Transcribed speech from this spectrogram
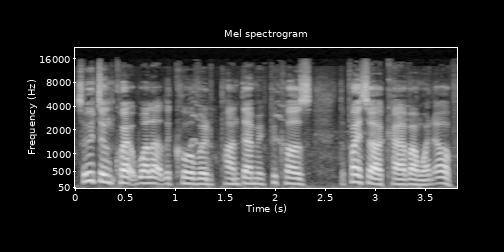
So we've done quite well at the COVID pandemic because the price of our caravan went up.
